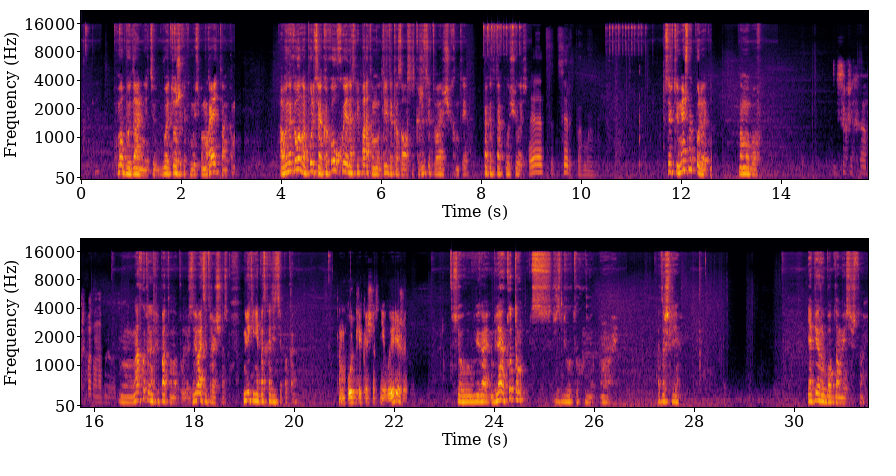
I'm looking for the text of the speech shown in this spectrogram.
Дальние. те- Вы тоже как-нибудь помогаете танкам? А вы на кого на пульте? А какого хуя на хрипа там ты оказался? Скажите, товарищи ханты. Как это так получилось? Это цирк, по-моему. Цирк, ты умеешь напуливать на мобов? С хрипатом напуливает. Нахуй ты на хрипатом напулишь? Заливайте трэш сейчас. Милики, не подходите пока. Там Гудлика сейчас не вырежет. Все, убегаем. Бля, кто там разбил эту хуйню? Ой. Отошли. Я первый боб дам, если что.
